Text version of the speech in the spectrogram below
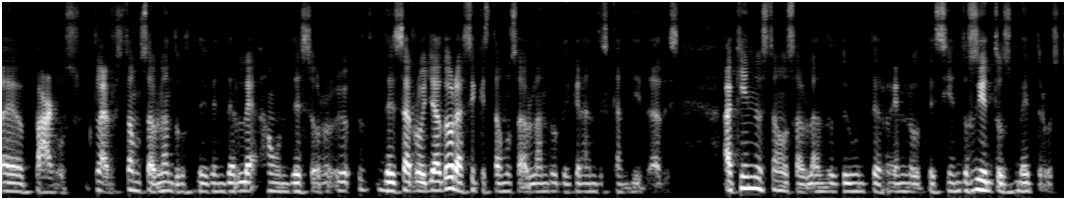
eh, pagos. Claro, estamos hablando de venderle a un desarrollador, así que estamos hablando de grandes cantidades. Aquí no estamos hablando de un terreno de 100, 200 metros,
